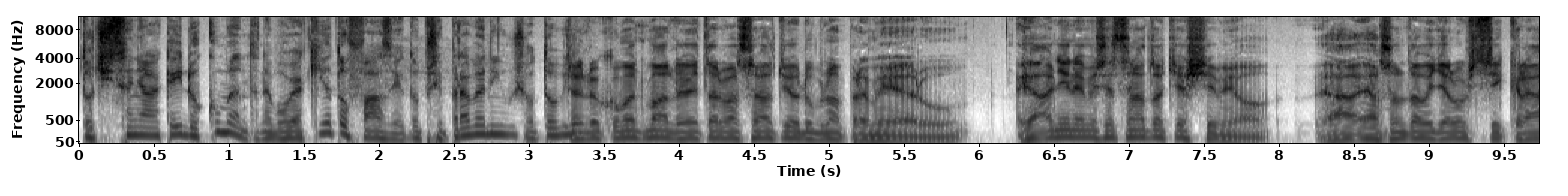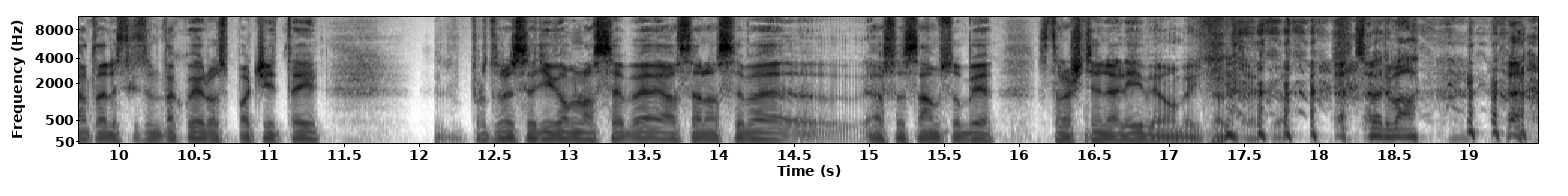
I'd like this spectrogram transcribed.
točí se nějaký dokument, nebo jaký je to fázi? Je to připravený už, hotový? Ten dokument má 29. dubna premiéru. Já ani nevím, že se na to těším, jo. Já, já jsem to viděl už třikrát a vždycky jsem takový rozpačitý, protože se dívám na sebe, já se na sebe, já se sám sobě strašně nelíbím, abych tak řekl. Jsme dva.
